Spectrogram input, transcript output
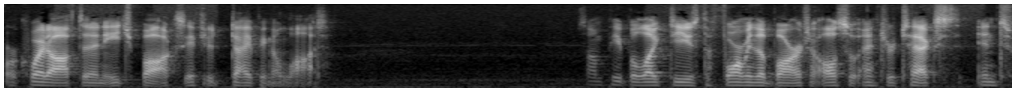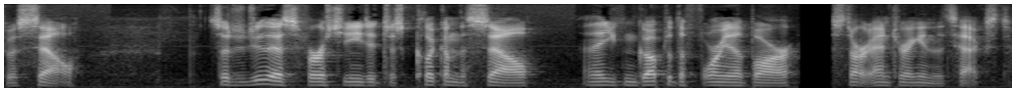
or quite often in each box if you're typing a lot. Some people like to use the formula bar to also enter text into a cell. So to do this, first you need to just click on the cell, and then you can go up to the formula bar start entering in the text.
